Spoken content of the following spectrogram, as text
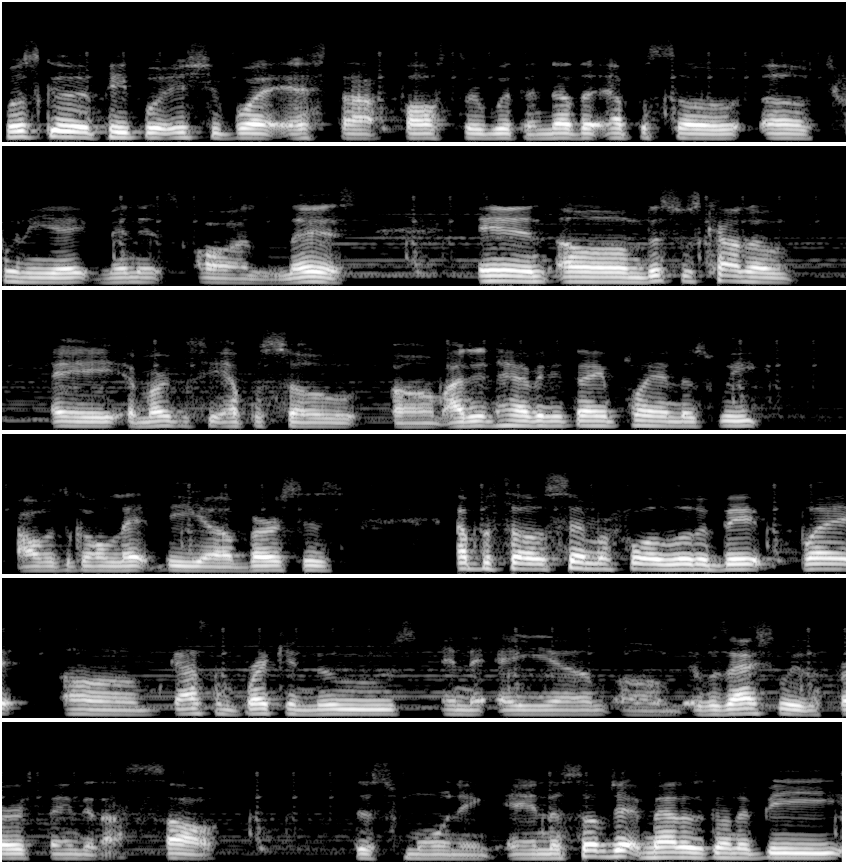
What's good, people? It's your boy S. Foster with another episode of 28 Minutes or Less. And um, this was kind of a emergency episode. Um, I didn't have anything planned this week. I was gonna let the uh, verses episode simmer for a little bit, but um, got some breaking news in the AM. Um, it was actually the first thing that I saw this morning, and the subject matter is going to be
